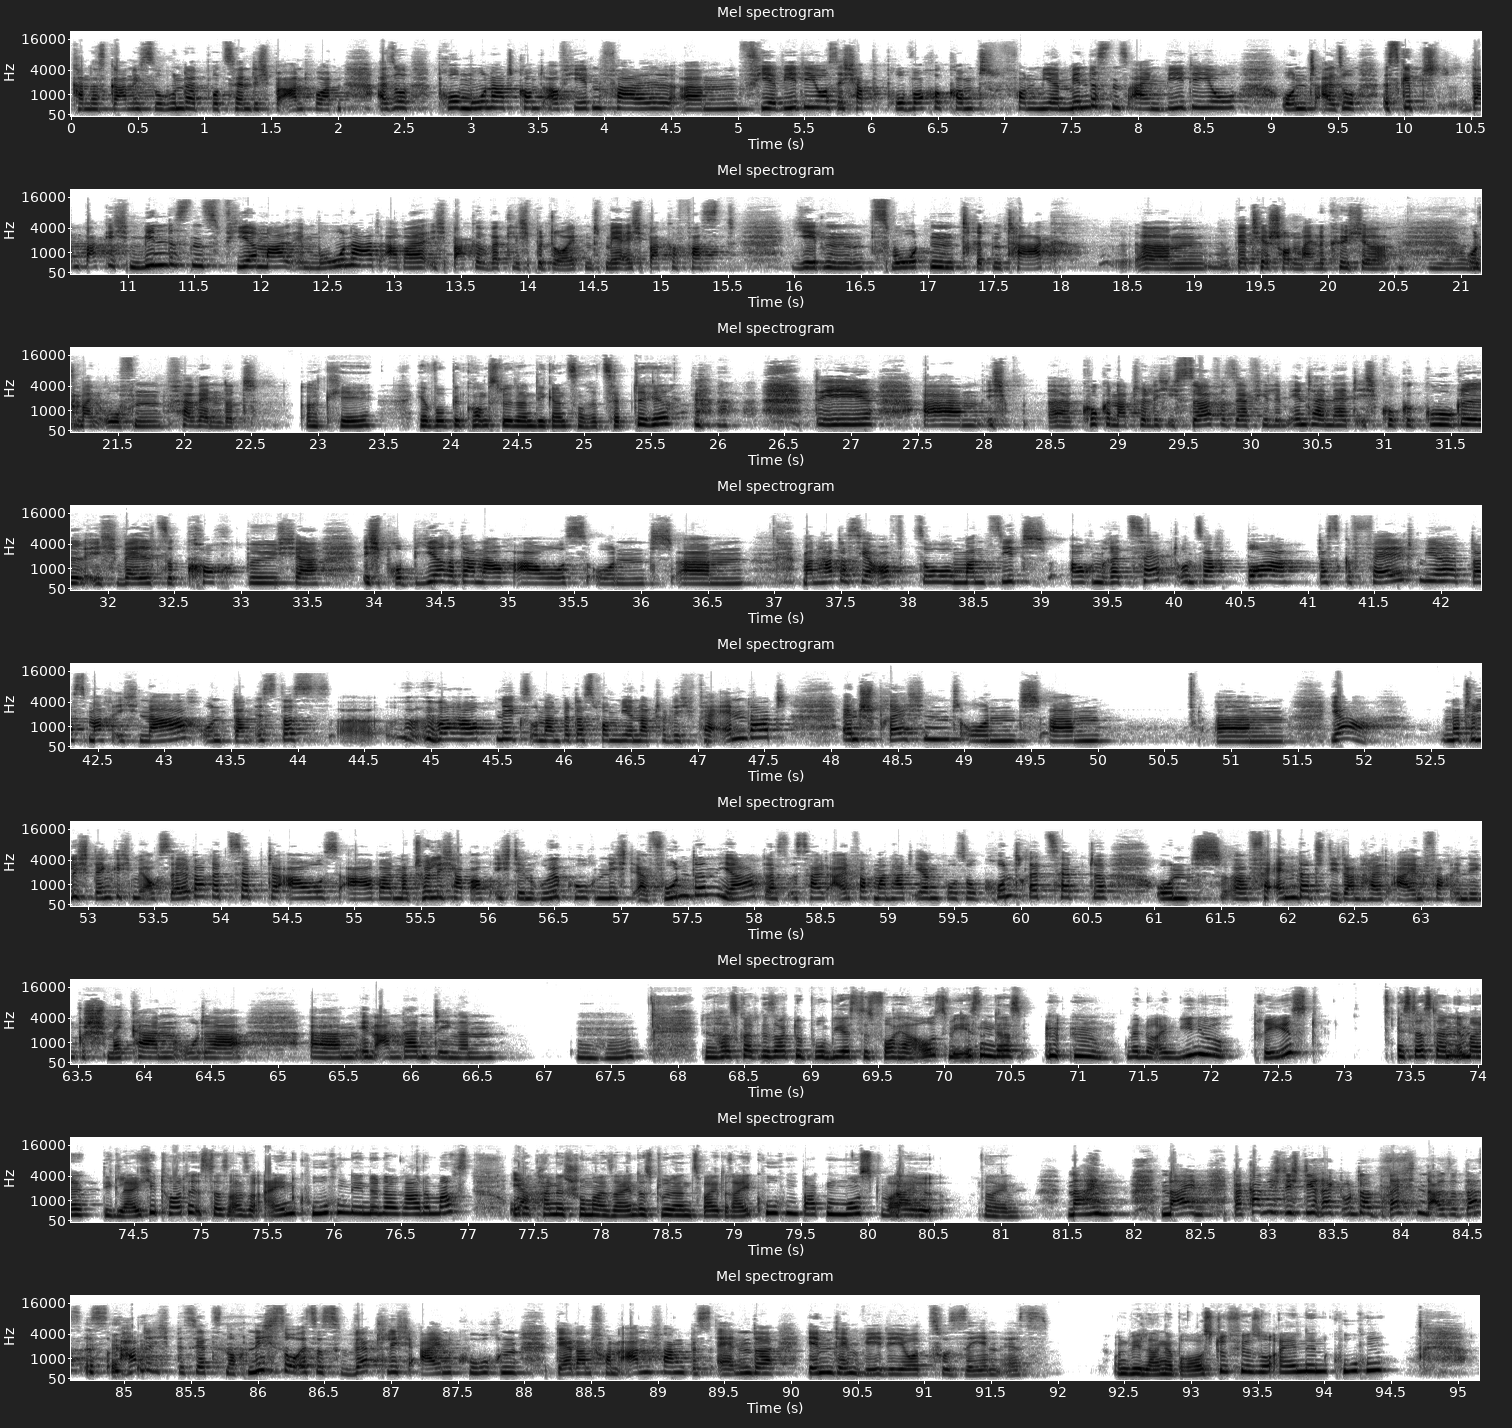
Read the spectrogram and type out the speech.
kann das gar nicht so hundertprozentig beantworten. Also pro Monat kommt auf jeden Fall ähm, vier Videos. Ich habe pro Woche kommt von mir mindestens ein Video und also es gibt, dann backe ich mindestens viermal im Monat, aber ich backe wirklich bedeutend mehr. Ich backe fast jeden zweiten, dritten Tag ähm, wird hier schon meine Küche Wahnsinn. und mein Ofen verwendet. Okay. Ja, wo bekommst du dann die ganzen Rezepte her? die, ähm, ich äh, gucke natürlich, ich surfe sehr viel im Internet, ich gucke Google, ich wälze Kochbücher, ich probiere dann auch aus und ähm, man hat das ja oft so, man sieht auch ein Rezept und sagt, boah, das gefällt mir, das mache ich nach und dann ist das äh, überhaupt nichts und dann wird das von mir natürlich verändert entsprechend und ähm, ähm, ja, Natürlich denke ich mir auch selber Rezepte aus, aber natürlich habe auch ich den Rührkuchen nicht erfunden. Ja, das ist halt einfach, man hat irgendwo so Grundrezepte und äh, verändert die dann halt einfach in den Geschmäckern oder ähm, in anderen Dingen. Mhm. Du hast gerade gesagt, du probierst es vorher aus. Wie ist denn das, wenn du ein Video drehst? Ist das dann mhm. immer die gleiche Torte? Ist das also ein Kuchen, den du da gerade machst? Oder ja. kann es schon mal sein, dass du dann zwei, drei Kuchen backen musst, weil Nein. Nein. Nein, nein, da kann ich dich direkt unterbrechen. Also das ist, hatte ich bis jetzt noch nicht so. Es ist wirklich ein Kuchen, der dann von Anfang bis Ende in dem Video zu sehen ist. Und wie lange brauchst du für so einen Kuchen?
